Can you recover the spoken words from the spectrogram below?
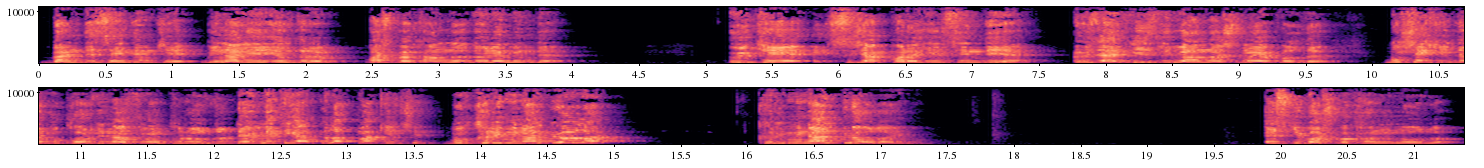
Ben deseydim ki Binali Yıldırım başbakanlığı döneminde ülkeye sıcak para girsin diye özel gizli bir anlaşma yapıldı. Bu şekilde bu koordinasyon kuruldu devleti yargılatmak için. Bu kriminal bir olay. Kriminal bir olay bu. Eski başbakanın oğlu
